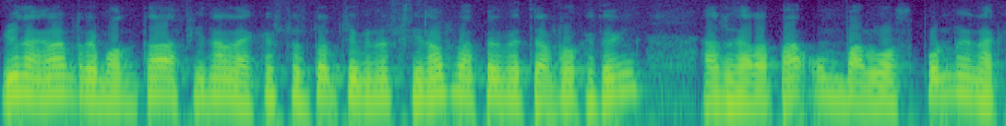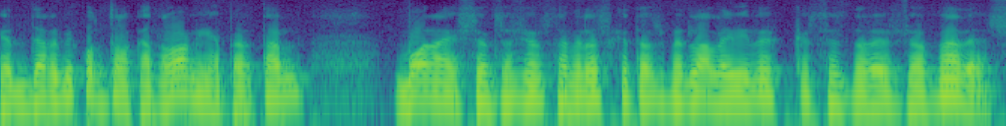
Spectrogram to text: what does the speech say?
i una gran remuntada final d'aquests 12 minuts finals va permetre al Roquetenc esgarrapar un valuós punt en aquest derbi contra el Catalònia. Per tant, bones sensacions també les que transmet la Levin aquestes darreres jornades.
